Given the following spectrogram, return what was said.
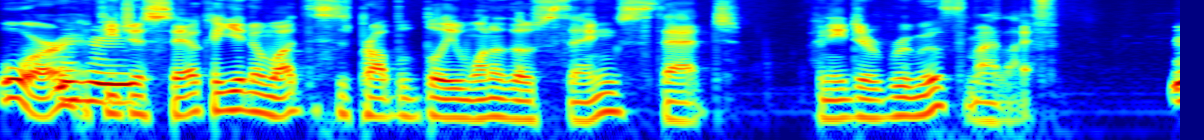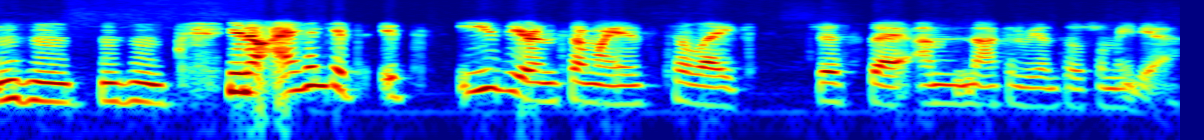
Or mm-hmm. if you mm-hmm. just say, okay, you know what, this is probably one of those things that I need to remove from my life. Mhm. Mhm. You know, I think it's it's easier in some ways to like just say I'm not going to be on social media.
